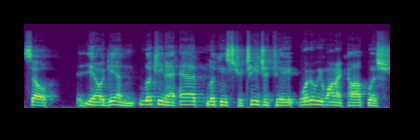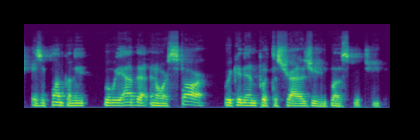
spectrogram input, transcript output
So, you know, again, looking ahead, looking strategically, what do we want to accomplish as a company? When we have that North Star, we can then put the strategy in place to achieve it.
